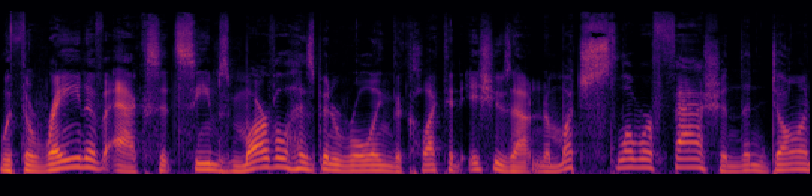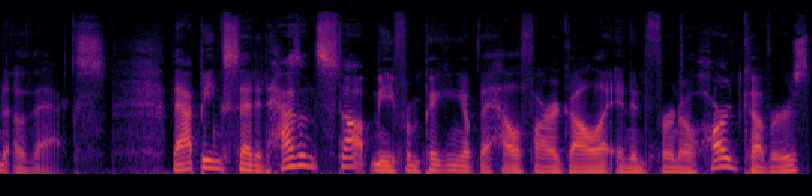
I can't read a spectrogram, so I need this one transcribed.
With the reign of X, it seems Marvel has been rolling the collected issues out in a much slower fashion than Dawn of X. That being said, it hasn't stopped me from picking up the Hellfire Gala and Inferno hardcovers,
